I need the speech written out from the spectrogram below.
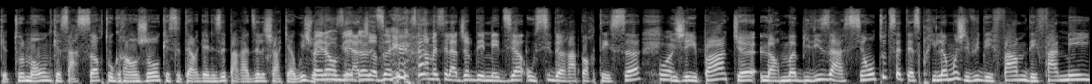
que tout le monde, que ça sorte au grand jour, que c'était organisé par Adil Sharkawi. Je Ben là, on c'est vient la de le job- dire. Non, mais c'est la job des médias aussi de rapporter ça. Ouais. Et j'ai eu peur que leur mobilisation, tout cet esprit-là, moi j'ai vu des femmes, des familles,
